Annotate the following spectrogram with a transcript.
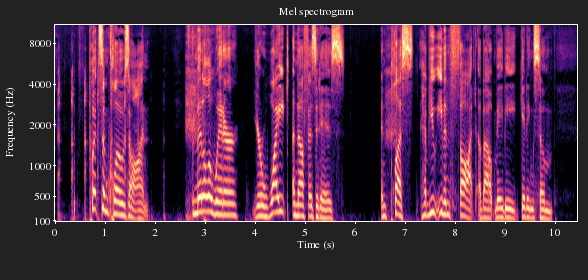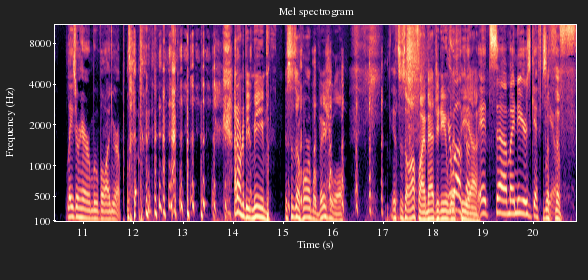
put some clothes on. It's the middle of winter. You're white enough as it is. And plus, have you even thought about maybe getting some laser hair removal on your upper lip? I don't want to be mean, but this is a horrible visual. This is awful. I imagine you You're with welcome. the uh, it's uh, my New Year's gift to with you. the f-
